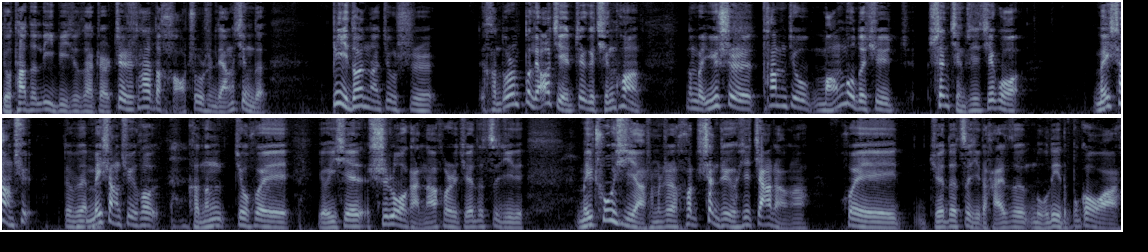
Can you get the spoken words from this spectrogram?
有它的利弊就在这儿，这是它的好处是良性的，弊端呢就是很多人不了解这个情况，那么于是他们就盲目的去申请这些，结果没上去，对不对？没上去以后，可能就会有一些失落感呐，或者觉得自己没出息啊什么这，或甚至有些家长啊会觉得自己的孩子努力的不够啊，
